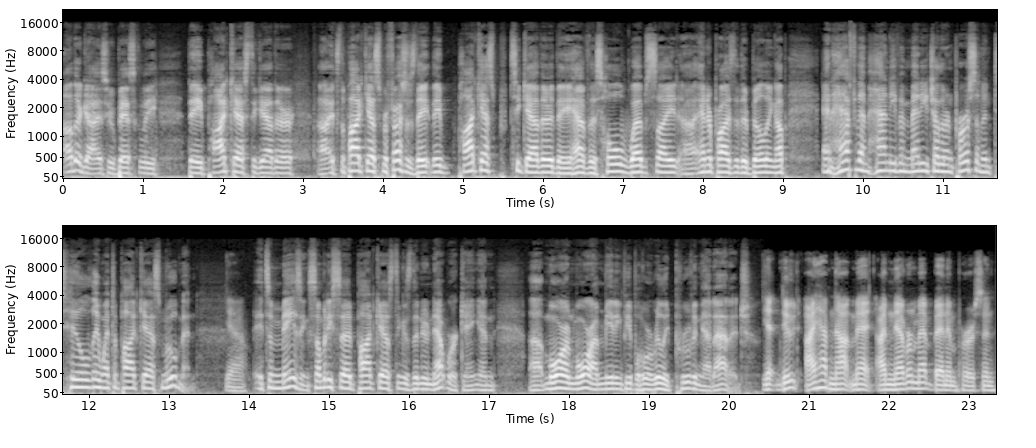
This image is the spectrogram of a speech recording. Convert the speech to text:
other guys who basically they podcast together. Uh, it's the podcast professors. They they podcast together. They have this whole website uh, enterprise that they're building up, and half of them hadn't even met each other in person until they went to Podcast Movement. Yeah. It's amazing. Somebody said podcasting is the new networking, and uh, more and more I'm meeting people who are really proving that adage. Yeah, dude, I have not met. I've never met Ben in person.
